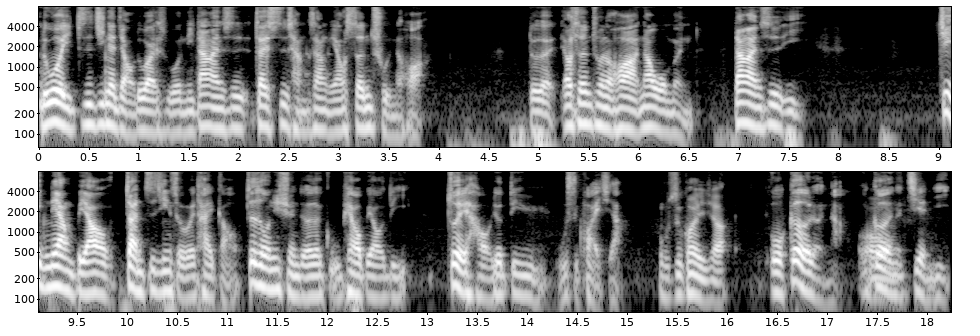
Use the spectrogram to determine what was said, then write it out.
如果以资金的角度来说，你当然是在市场上你要生存的话，对不对？要生存的话，那我们当然是以尽量不要占资金水位太高，这时候你选择的股票标的最好就低于五十块以下。五十块以下，我个人啊，我个人的建议，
